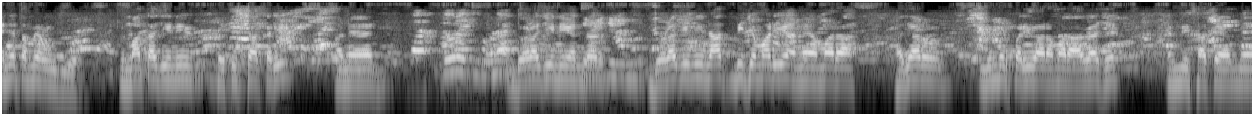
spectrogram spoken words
એને તમે ઉજવો. માતાજીની પ્રતિષ્ઠા કરી અને ધોરાજીની અંદર ધોરાજીની નાત બી જમાડી અને અમારા હજારો લીંબડ પરિવાર અમારા આવ્યા છે. એમની સાથે અમે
